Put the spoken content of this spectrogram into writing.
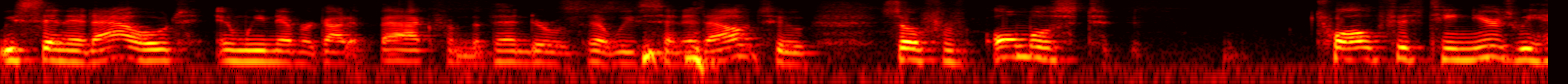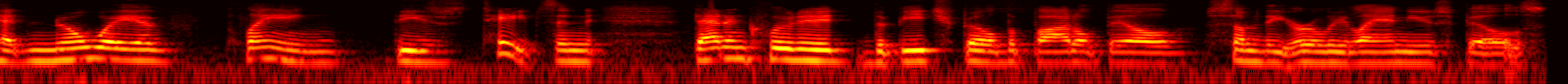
We sent it out and we never got it back from the vendor that we sent it out to. So for almost 12 15 years we had no way of playing these tapes and that included the beach bill the bottle bill some of the early land use bills.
